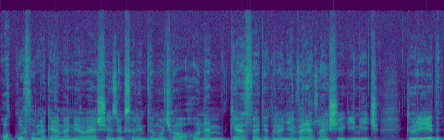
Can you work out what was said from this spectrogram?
akkor fognak elmenni a versenyzők szerintem, hogyha ha nem kell feltétlenül egy ilyen veretlenség image köréd,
